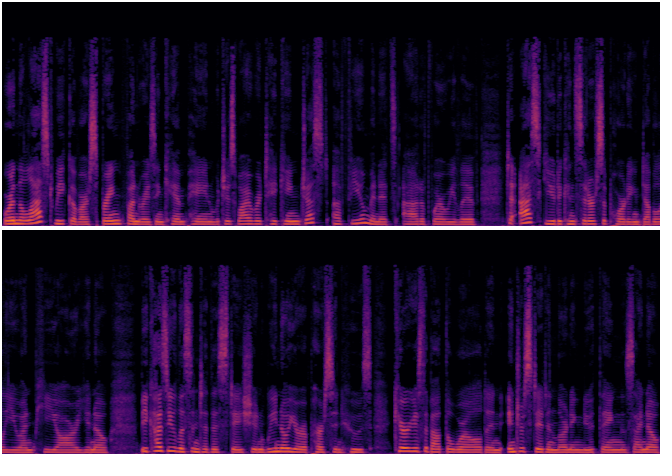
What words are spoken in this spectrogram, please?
we're in the last week of our spring fundraising campaign, which is why we're taking just a few minutes out of where we live to ask you to consider supporting WNPR. You know, because you listen to this station, we know you're a person who's curious about the world and interested in learning new things. I know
